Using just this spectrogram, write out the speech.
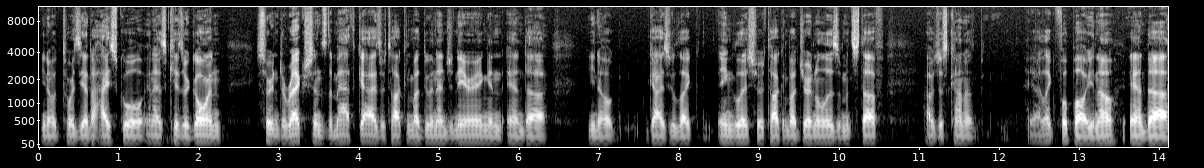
you know, towards the end of high school, and as kids are going certain directions, the math guys are talking about doing engineering, and and uh, you know, guys who like English are talking about journalism and stuff. I was just kind of, hey, I like football, you know, and uh,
